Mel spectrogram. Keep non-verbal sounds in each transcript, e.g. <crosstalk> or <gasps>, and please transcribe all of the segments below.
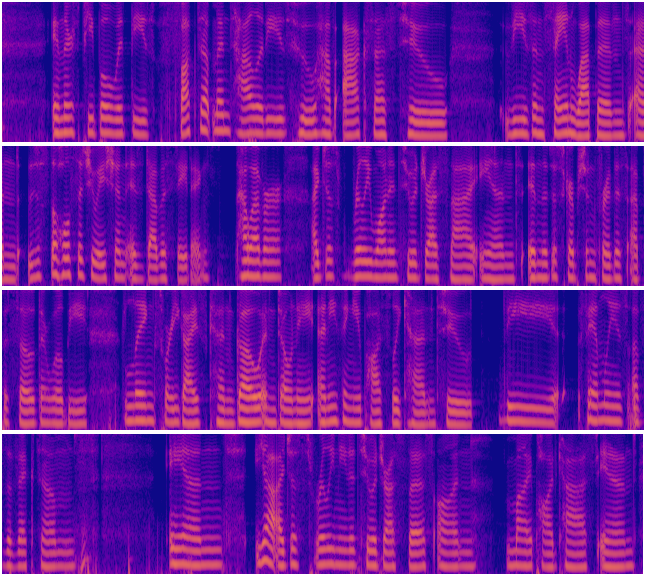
And there's people with these fucked up mentalities who have access to these insane weapons, and just the whole situation is devastating. However, I just really wanted to address that. And in the description for this episode, there will be links where you guys can go and donate anything you possibly can to the families of the victims. And yeah, I just really needed to address this on my podcast. And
